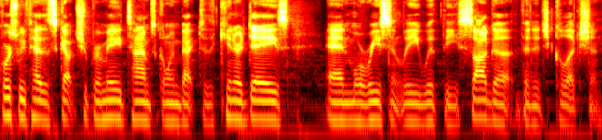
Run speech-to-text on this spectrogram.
course, we've had the Scout Trooper many times going back to the Kenner days and more recently with the Saga Vintage Collection.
